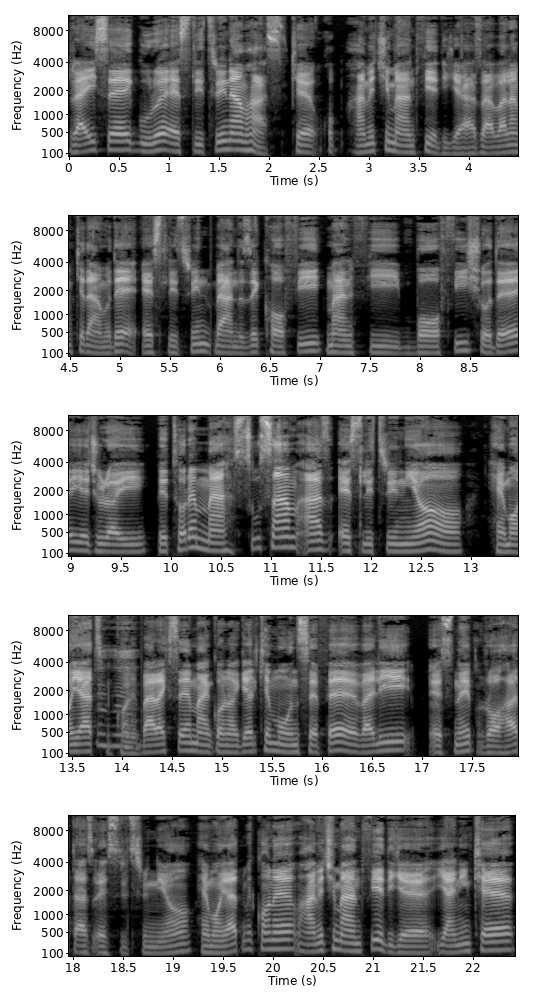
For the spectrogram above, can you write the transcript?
رئیس گروه اسلیترین هم هست که خب همه چی منفیه دیگه. از اولم که در مورد اسلیترین به اندازه کافی منفی بافی شده یه جورایی. به طور محسوس هم از اسلیترینیا حمایت می‌کنه. برعکس مک‌گونگال که منصفه ولی اسنیپ راحت از اسلیترینیا حمایت می‌کنه. همه چی منفیه دیگه. یعنی که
